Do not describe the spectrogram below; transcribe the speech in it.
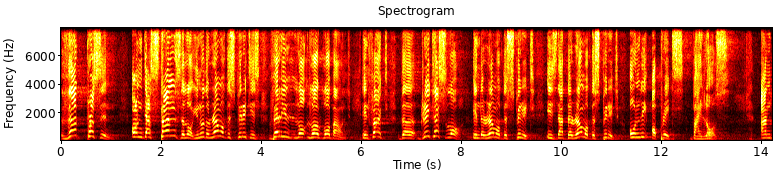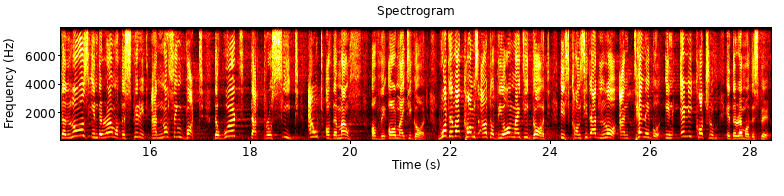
that person understands the law. You know, the realm of the spirit is very law, law, law bound. In fact, the greatest law in the realm of the spirit is that the realm of the spirit only operates by laws. And the laws in the realm of the spirit are nothing but the words that proceed out of the mouth of the Almighty God. Whatever comes out of the Almighty God is considered law and tenable in any courtroom in the realm of the spirit.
